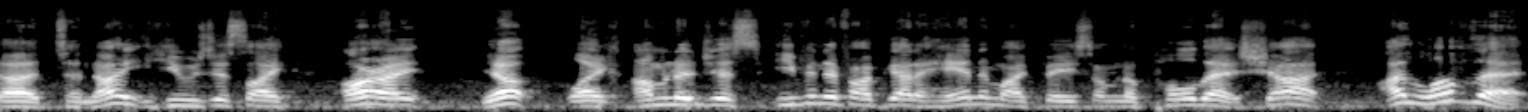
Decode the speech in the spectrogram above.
uh, tonight he was just like, "All right, yep, like I'm gonna just even if I've got a hand in my face, I'm gonna pull that shot." I love that,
